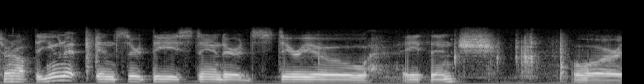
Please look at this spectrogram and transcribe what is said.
Turn off the unit, insert the standard stereo eighth inch or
